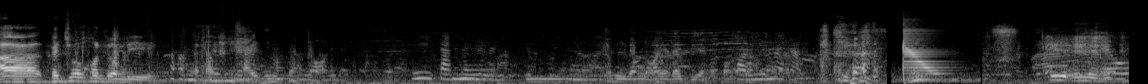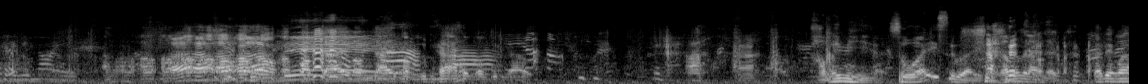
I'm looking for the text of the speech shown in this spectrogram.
อ่าเป็นช่วงคนดวงดีนะครับใครที่มีแบงค์ร้อยเนี่ยนี่ตังเลยถ้ามีแบงค์ร้อยอะได้เบียร์กระป๋องขอยืมหน่อยค่ะ เอาเอาเอาเอาเอาเอาเอาขอบใจขอบใจขอบคุณครับขอบคุณครับอะเขาไม่มีอะสวยสวยแล้วไม่เป็นไรเลยก็เรียกว่า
